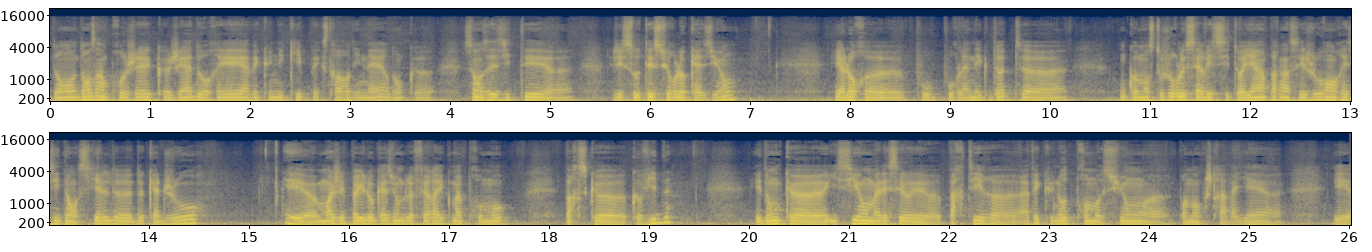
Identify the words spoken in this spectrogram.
dans, un projet que j'ai adoré avec une équipe extraordinaire. Donc, sans hésiter, j'ai sauté sur l'occasion. Et alors, pour, pour l'anecdote, on commence toujours le service citoyen par un séjour en résidentiel de, de 4 jours. Et moi, j'ai pas eu l'occasion de le faire avec ma promo parce que Covid. Et donc euh, ici, on m'a laissé euh, partir euh, avec une autre promotion pendant que je travaillais. Et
